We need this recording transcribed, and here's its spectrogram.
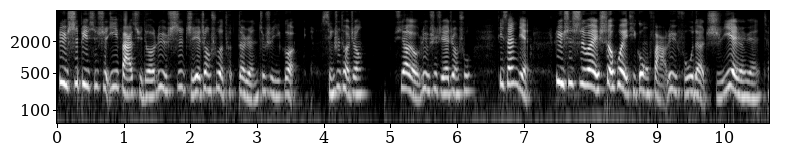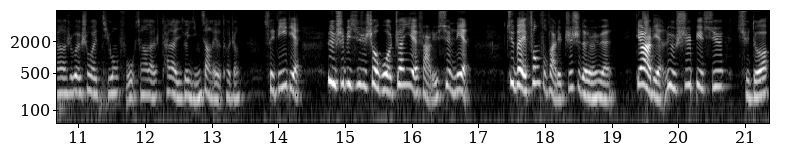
律师必须是依法取得律师执业证书的特的人，就是一个形式特征，需要有律师执业证书。第三点，律师是为社会提供法律服务的职业人员，强调的是为社会提供服务，强调的是它的一个影响类的特征。所以第一点。律师必须是受过专业法律训练、具备丰富法律知识的人员。第二点，律师必须取得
